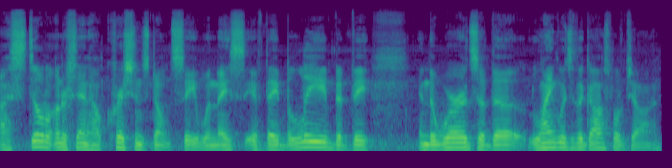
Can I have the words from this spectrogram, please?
I still don't understand how Christians don't see when they if they believe that the in the words of the language of the Gospel of John,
